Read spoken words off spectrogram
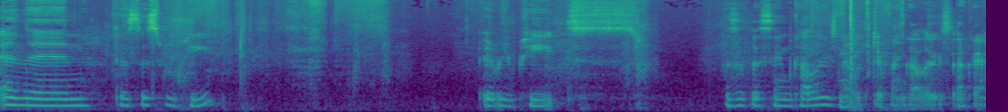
and then does this repeat? It repeats. Is it the same colors? No, it's different colors. Okay.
